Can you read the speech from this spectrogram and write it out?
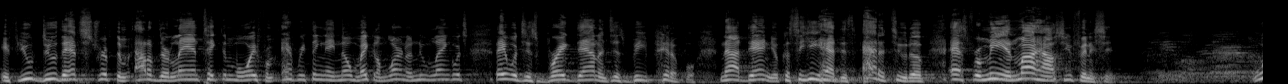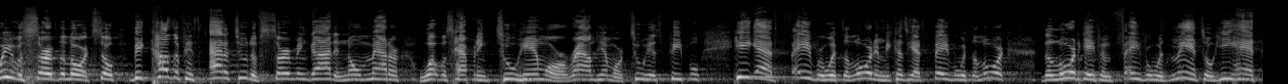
if you do that, strip them out of their land, take them away from everything they know, make them learn a new language, they would just break down and just be pitiful. Not Daniel, because see, he had this attitude of, as for me and my house, you finish it we will serve the Lord. So, because of his attitude of serving God, and no matter what was happening to him or around him or to his people, he got favor with the Lord. And because he had favor with the Lord, the Lord gave him favor with man. So, he had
